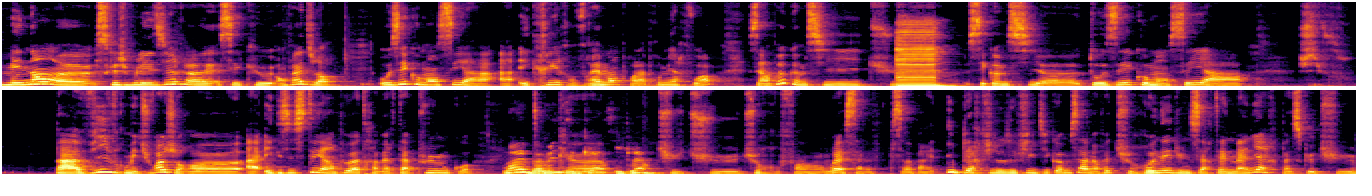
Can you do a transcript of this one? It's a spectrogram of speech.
mais non, euh, ce que je voulais dire, euh, c'est que, en fait, genre, oser commencer à, à écrire vraiment pour la première fois, c'est un peu comme si tu. C'est comme si euh, t'osais commencer à. je- Pas à vivre, mais tu vois, genre euh, à exister un peu à travers ta plume, quoi Ouais, bah oui, Donc, c'est clair, c'est clair. tu, tu, tu, enfin, ouais, ça, va- ça va paraître hyper philosophique dit comme ça, mais en fait, tu renais d'une certaine manière parce que tu,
